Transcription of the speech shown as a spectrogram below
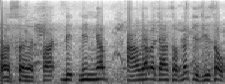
ประเสริฐประดิษฐ์นินครับ เอาครับอาจารย์สมยศจิตศรีสุข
